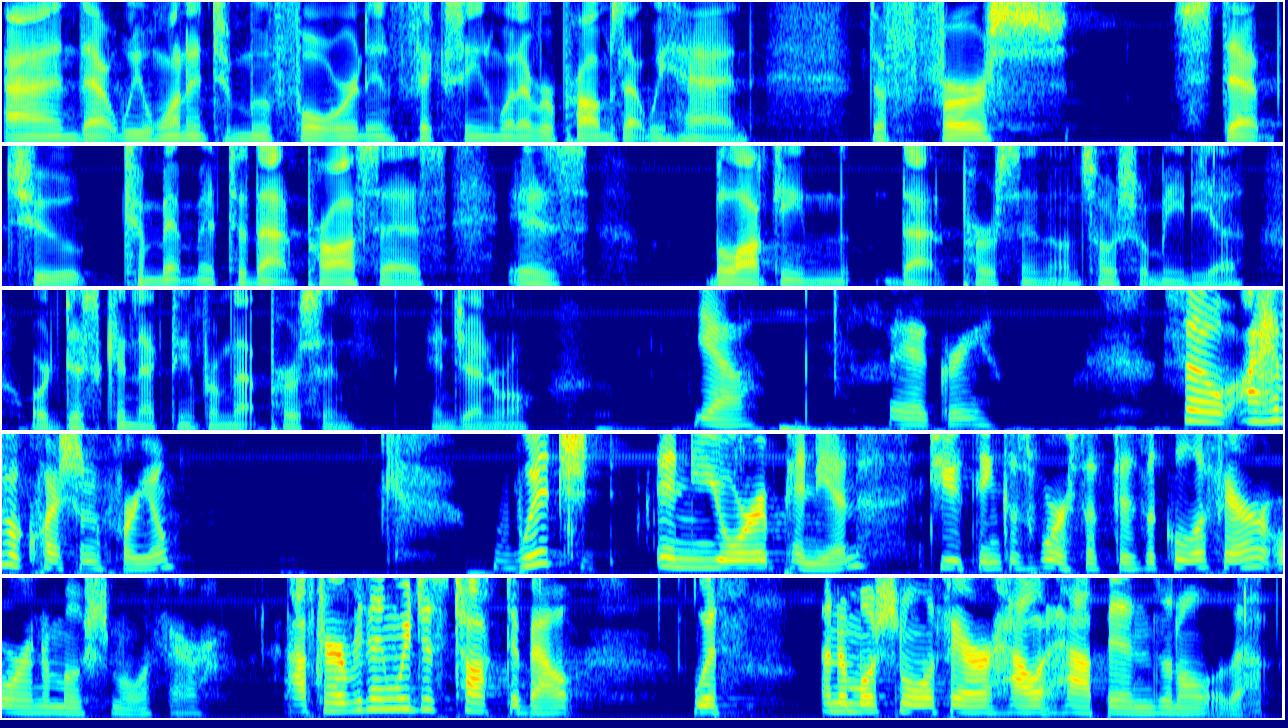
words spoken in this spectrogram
and that we wanted to move forward in fixing whatever problems that we had, the first step to commitment to that process is blocking that person on social media or disconnecting from that person in general. Yeah. I agree. So, I have a question for you. Which in your opinion do you think is worse, a physical affair or an emotional affair? After everything we just talked about with an emotional affair, how it happens and all of that.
